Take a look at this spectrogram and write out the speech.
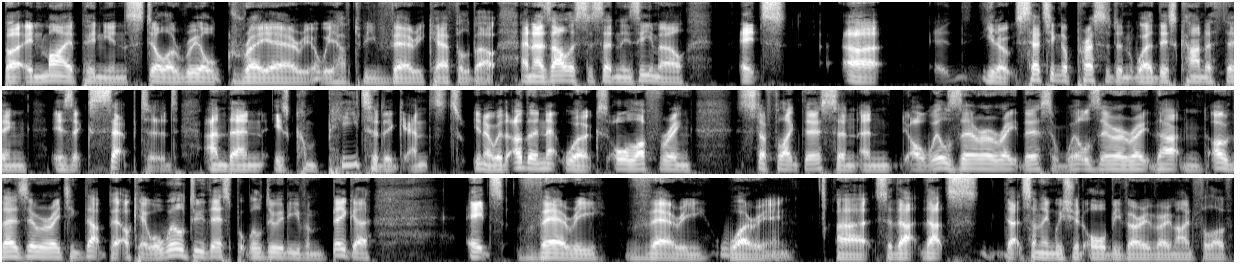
but in my opinion, still a real grey area we have to be very careful about. And as Alistair said in his email, it's uh, you know, setting a precedent where this kind of thing is accepted and then is competed against, you know, with other networks all offering stuff like this and, and oh, we'll zero rate this and we'll zero rate that and oh, they're zero rating that bit. Okay, well, we'll do this, but we'll do it even bigger. It's very, very worrying. Uh, so that that's that's something we should all be very, very mindful of.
